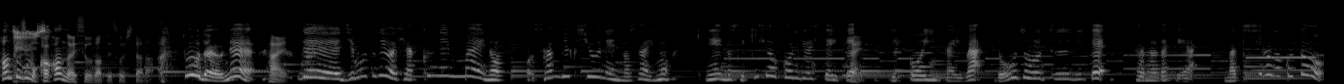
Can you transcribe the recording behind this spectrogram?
半年もかかんないですよ。だってそしたら。そうだよね。はい。で地元では100年前の300周年の際も記念の石碑を建立していて、はい。実行委員会は銅像を通じて真田家や松代のことを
